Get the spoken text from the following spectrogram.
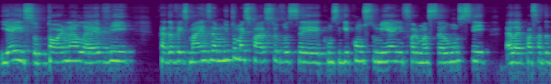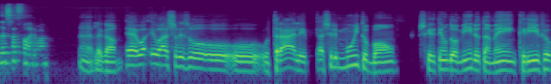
e é isso, torna leve cada vez mais. É muito mais fácil você conseguir consumir a informação se ela é passada dessa forma. É, legal. É, eu, eu acho, às vezes, o, o, o, o Trali, eu acho ele muito bom. Acho que ele tem um domínio também incrível,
